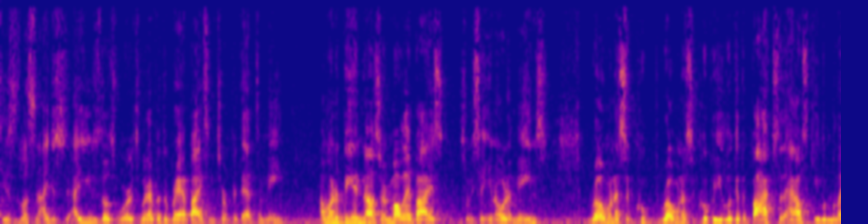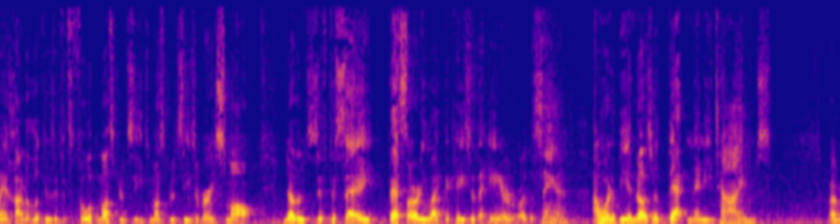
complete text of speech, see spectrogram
he says, listen, I just I use those words, whatever the rabbis interpret that to mean. I want to be a nazar mole So we say, you know what it means? Rowan as a cooper, you look at the box of the house, kilu it looks as if it's full of mustard seeds. Mustard seeds are very small. In other words, as if to say, that's already like the case of the hair or the sand. I want to be a nazar that many times. And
